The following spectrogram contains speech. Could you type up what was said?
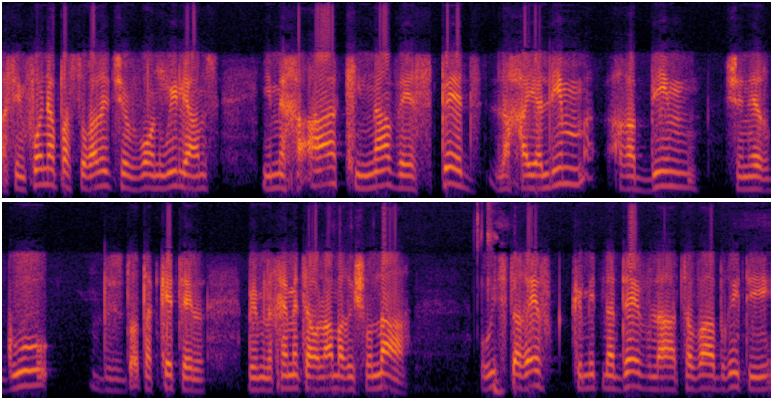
הסימפוניה הפסטורלית של וון וויליאמס היא מחאה, קינה והספד לחיילים הרבים שנהרגו בשדות הקטל במלחמת העולם הראשונה. הוא הצטרף כמתנדב לצבא הבריטי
